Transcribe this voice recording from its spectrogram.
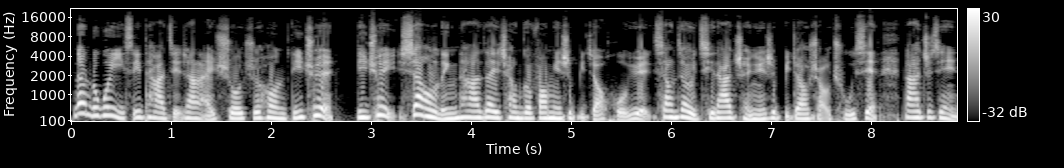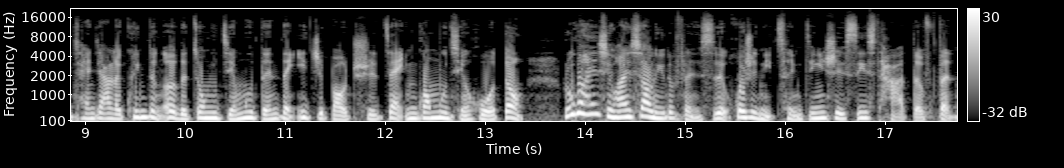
那如果以 C 塔解上来说之后呢，的确。的确，孝琳她在唱歌方面是比较活跃，相较于其他成员是比较少出现。她之前也参加了《Queen》二的综艺节目等等，一直保持在荧光幕前活动。如果很喜欢孝琳的粉丝，或是你曾经是 Sista 的粉，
